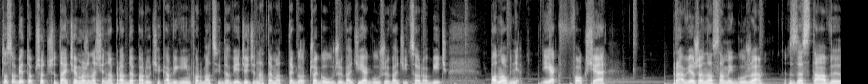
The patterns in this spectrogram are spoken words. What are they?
to sobie to przeczytajcie, można się naprawdę paru ciekawych informacji dowiedzieć na temat tego, czego używać, jak używać i co robić. Ponownie, jak w Foxie, prawie że na samej górze zestawy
